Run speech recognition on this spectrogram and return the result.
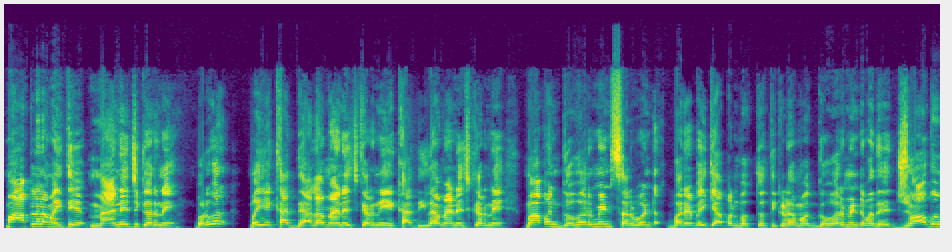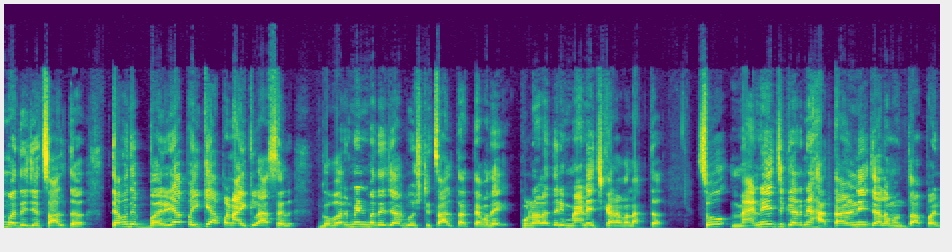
मग आपल्याला माहिती आहे मॅनेज करणे बरोबर? मग एखाद्याला मॅनेज करणे एखादीला मॅनेज करणे. मग आपण गव्हर्नमेंट सर्वंट बऱ्यापैकी आपण बघतो तिकडं. मग गव्हर्नमेंटमध्ये जॉबमध्ये जे चालतं त्यामध्ये बऱ्यापैकी आपण ऐकलं असेल गव्हर्नमेंटमध्ये ज्या गोष्टी चालतात त्यामध्ये कुणाला तरी मॅनेज करावं लागतं. सो मॅनेज करणे हाताळणे ज्याला म्हणतो आपण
